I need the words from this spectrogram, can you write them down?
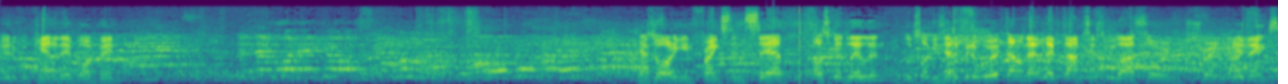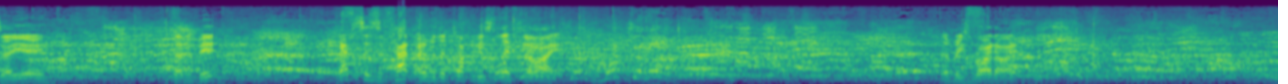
Beautiful counter there by Ben. Residing in Frankston South, Oscar Ledlin. Looks like he's had a bit of work done on that left arm since we last saw him. Tree. What do I you think? think so, yeah. Done a bit. Perhaps there's a cut over the top of his left eye. Over his right eye. It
